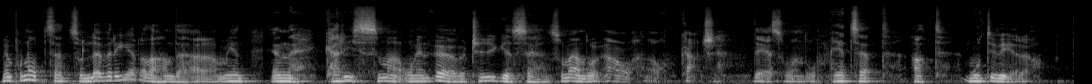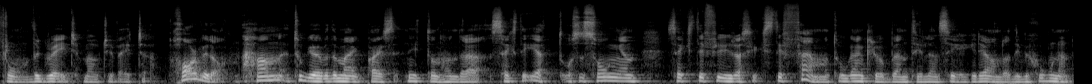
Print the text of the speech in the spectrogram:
Men på något sätt så levererade han det här med en, karisma och en övertygelse som ändå, ja, ja, kanske det är så ändå. Ett sätt att motivera från The Great Motivator. Harvey då? Han tog över The Magpies 1961 och säsongen 64-65 tog han klubben till en seger i andra divisionen.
